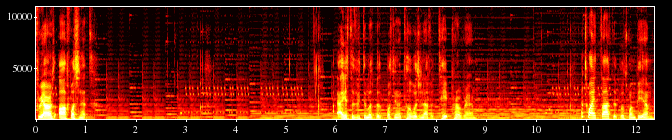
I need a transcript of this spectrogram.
three hours off, wasn't it? I guess the victim was watching a television of a tape program. That's why I thought it was 1 p.m.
